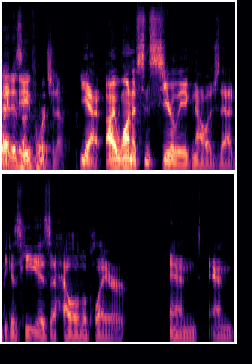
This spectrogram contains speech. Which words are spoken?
That Like, is it- unfortunate. yeah, I want to sincerely acknowledge that because he is a hell of a player, and and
